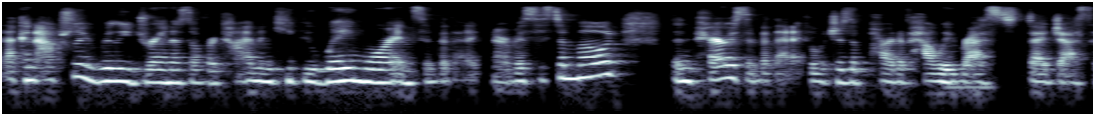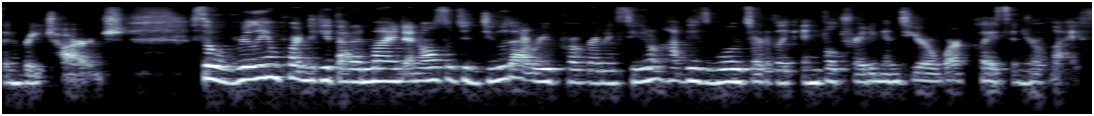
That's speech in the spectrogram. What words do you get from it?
that can actually really drain us over time and keep you way more in sympathetic nervous system mode than parasympathetic, which is a part of how we rest, digest, and recharge. So, really important to keep that in mind and also to do that reprogramming so you don't have these wounds sort of like infiltrating into your workplace and your life.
